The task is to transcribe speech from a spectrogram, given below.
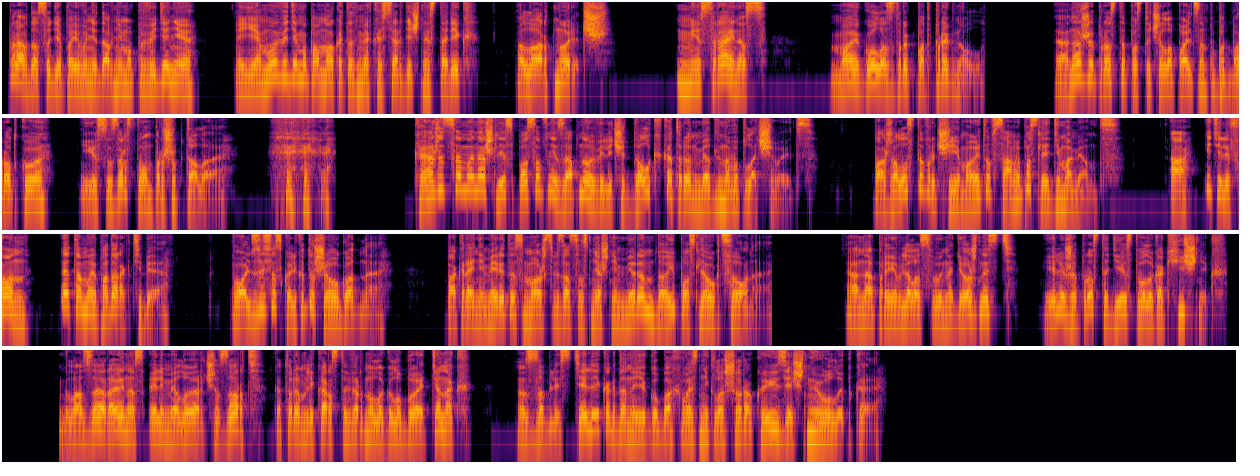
Правда, судя по его недавнему поведению, ему, видимо, помог этот мягкосердечный старик, лорд Норридж. «Мисс Райнес!» Мой голос вдруг подпрыгнул. Она же просто постучала пальцем по подбородку и с озорством прошептала. «Хе-хе-хе. Кажется, мы нашли способ внезапно увеличить долг, который он медленно выплачивает. Пожалуйста, вручи ему это в самый последний момент. А, и телефон — это мой подарок тебе. Пользуйся сколько душе угодно. По крайней мере, ты сможешь связаться с внешним миром до и после аукциона. Она проявляла свою надежность или же просто действовала как хищник. Глаза Райна с Эльми Лоэр Чезорт, которым лекарство вернуло голубой оттенок, заблестели, когда на ее губах возникла широкая изящная улыбка.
